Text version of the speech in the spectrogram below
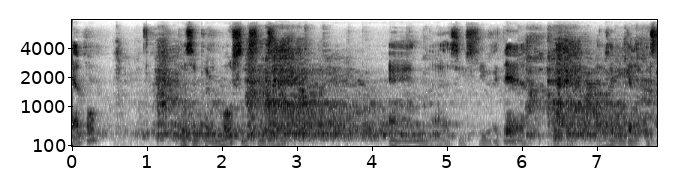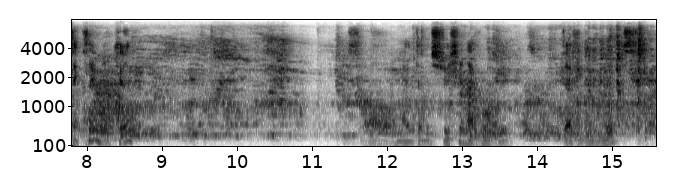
Example, person put a motion sensor, and as you see right there, I was able to get an instant claymore kill. So my demonstration, I hope it definitely worked.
